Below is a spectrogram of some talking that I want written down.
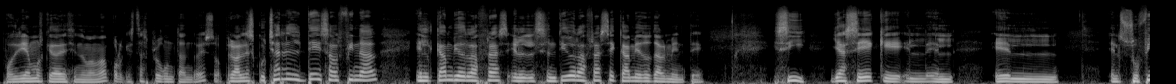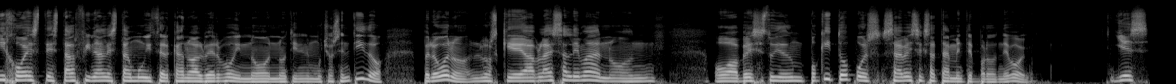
Podríamos quedar diciendo, mamá, ¿por qué estás preguntando eso? Pero al escuchar el des al final, el cambio de la frase, el sentido de la frase cambia totalmente. Sí, ya sé que el, sufijo este está al final, está muy cercano al verbo y no, no tiene mucho sentido. Pero bueno, los que habláis alemán o, o habéis estudiado un poquito, pues sabéis exactamente por dónde voy. Y es,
